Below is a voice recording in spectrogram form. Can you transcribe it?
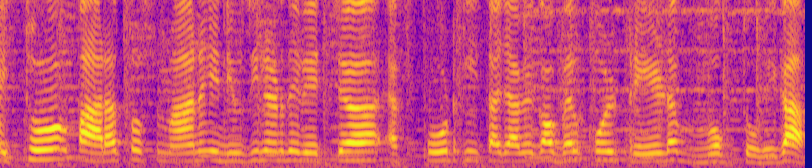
ਇੱਥੋਂ ਭਾਰਤ ਤੋਂ ਸਮਾਨ ਇਹ ਨਿਊਜ਼ੀਲੈਂਡ ਦੇ ਵਿੱਚ ਐਕਸਪੋਰਟ ਕੀਤਾ ਜਾਵੇਗਾ, ਉਹ ਬਿਲਕੁਲ ਟ੍ਰੇਡ ਮੁਕਤ ਹੋਵੇਗਾ।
